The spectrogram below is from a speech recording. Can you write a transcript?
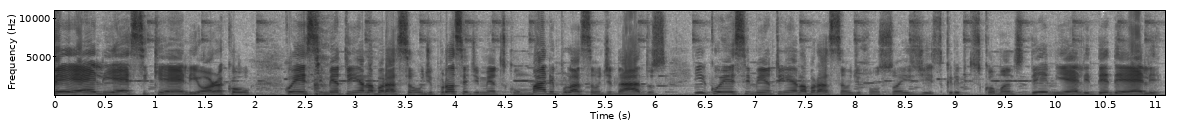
PLSQL Oracle, conhecimento em elaboração de procedimentos com manipulação de dados e conhecimento em elaboração de funções de scripts comandos DML e DDL.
